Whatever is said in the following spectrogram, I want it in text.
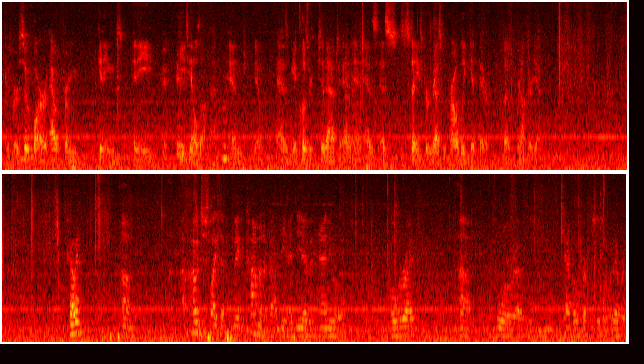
because we're so far out from getting any details on that. Mhm. And, you know, as we get closer to that and, and as, as studies progress, we'll probably get there, but we're not there yet. Charlie? Um, I- I would just like to make a comment about the idea of an annual override um, for uh, capital purposes or whatever.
